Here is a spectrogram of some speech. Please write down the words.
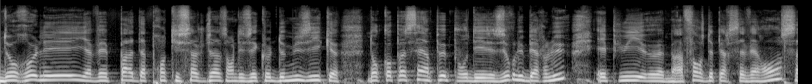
de relais, il n'y avait pas d'apprentissage jazz dans les écoles de musique. Donc on passait un peu pour des hurluberlus. Et puis, bah, à force de persévérance,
